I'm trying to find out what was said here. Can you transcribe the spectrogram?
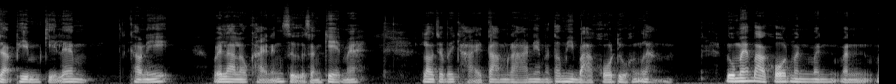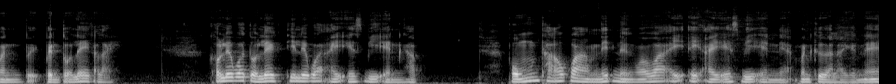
จะพิมพ์กี่เล่ม คราวนี้เวลาเราขายหนังสือสังเกตไหมเราจะไปขายตามร้านเนี่ยมันต้องมีบาร์โค้ดอยู่ข้างหลัง รู้ไหมบาร์โค้ดมันมันมันมันเป็นตัวเลขอะไร เขาเรียกว่าตัวเลขที่เรียกว่า ISBN ครับ ผมเท้าความนิดหนึ่งว่าว่าไอ้ไอ ISBN เนี่ยมันคืออะไรกันแน่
